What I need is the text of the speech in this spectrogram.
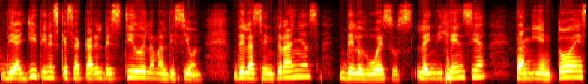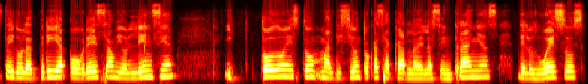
De allí tienes que sacar el vestido de la maldición, de las entrañas, de los huesos. La indigencia también, toda esta idolatría, pobreza, violencia y todo esto, maldición, toca sacarla de las entrañas, de los huesos,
